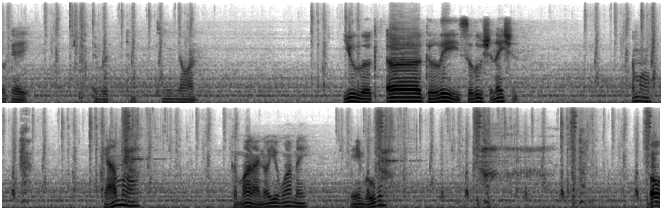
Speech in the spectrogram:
Okay, and we're continuing on. You look ugly, Solutionation. Come on. Come on. Come on, I know you want me. You ain't moving? Oh,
